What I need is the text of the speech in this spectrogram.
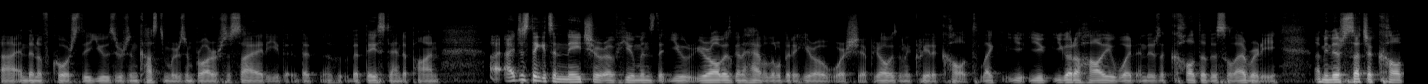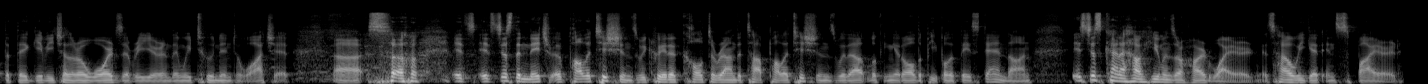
uh, and then of course the users and customers and broader society that that, that they stand upon. I, just think it's a nature of humans that you, you're always going to have a little bit of hero worship. You're always going to create a cult. Like you, you, you, go to Hollywood and there's a cult of the celebrity. I mean, there's such a cult that they give each other awards every year and then we tune in to watch it. Uh, so it's, it's just the nature of politicians. We create a cult around the top politicians without looking at all the people that they stand on. It's just kind of how humans are hardwired. It's how we get inspired.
